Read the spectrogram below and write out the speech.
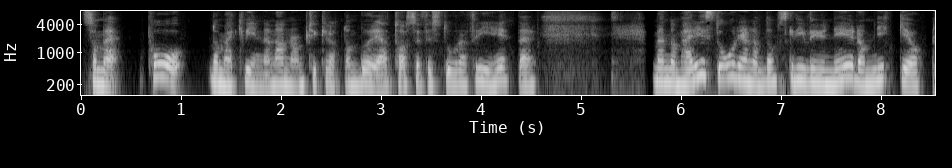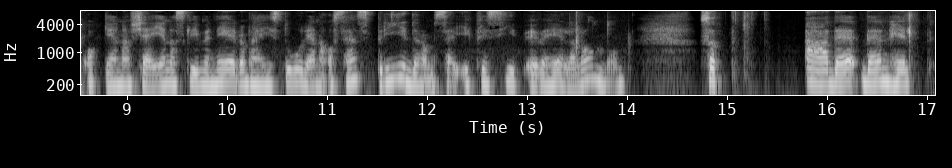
som är på de här kvinnorna när de tycker att de börjar ta sig för stora friheter. Men de här historierna, de skriver ju ner dem, Nicky och, och en av tjejerna skriver ner de här historierna och sen sprider de sig i princip över hela London. Så att, ja, det, det är en helt,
